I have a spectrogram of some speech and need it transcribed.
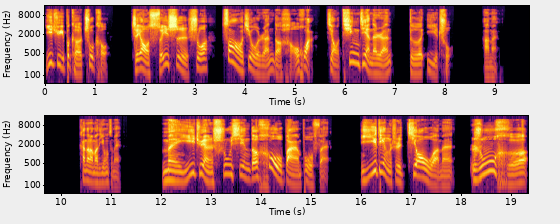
一句不可出口，只要随时说造就人的好话。叫听见的人得益处，阿门。看到了吗，弟兄姊妹？每一卷书信的后半部分，一定是教我们如何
